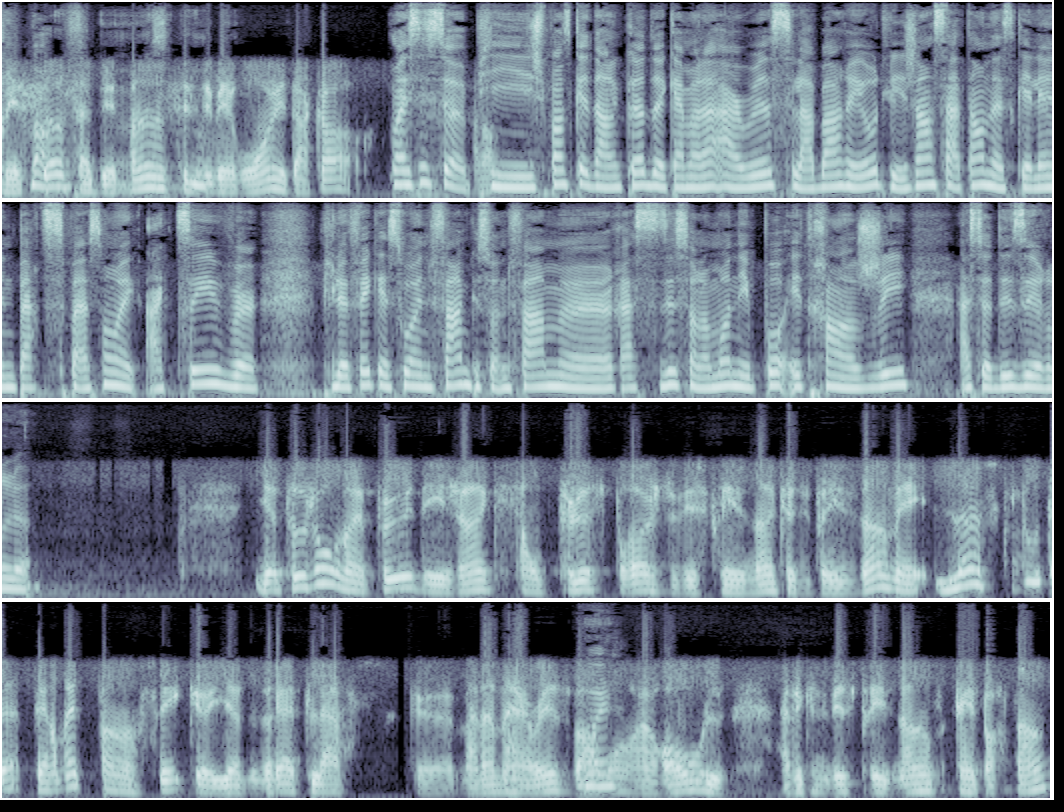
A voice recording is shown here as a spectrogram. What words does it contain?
Mais ça, ça dépend si le numéro un est d'accord. Oui, c'est ça. Puis je pense que dans le cas de Kamala Harris, la barre est haute. Les gens s'attendent à ce qu'elle ait une participation active. Puis le fait qu'elle soit une femme, que ce soit une femme euh, racisée, selon moi, n'est pas étranger à ce désir-là. Il y a toujours un peu des gens qui sont plus proches du vice-président que du président, mais là, ce qui nous permet de penser qu'il y a une vraie place, que Mme Harris va avoir un rôle avec une vice-présidence importante,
